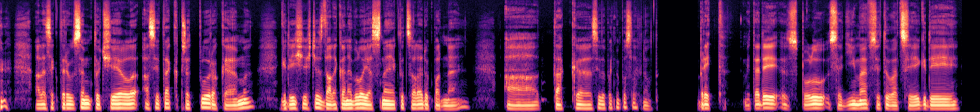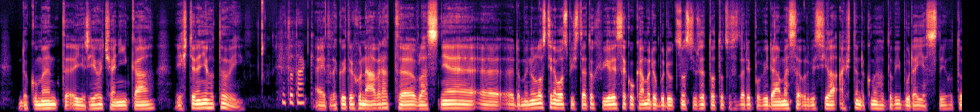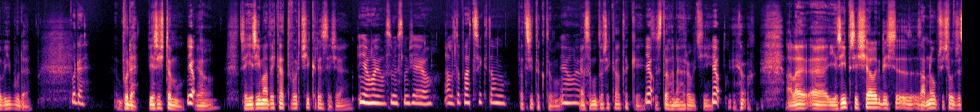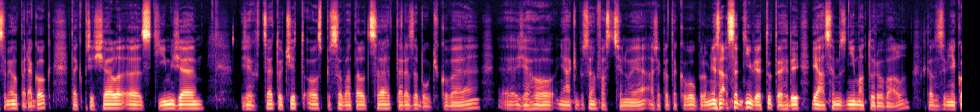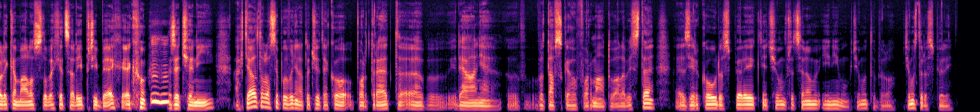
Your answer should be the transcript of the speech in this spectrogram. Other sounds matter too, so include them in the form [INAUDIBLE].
[LAUGHS] ale se kterou jsem točil asi tak před půl rokem, když ještě zdaleka nebylo jasné, jak to celé dopadne. A tak eh, si to pojďme poslechnout. Brit, my tady spolu sedíme v situaci, kdy dokument Jiřího Čaníka ještě není hotový. Je to tak. A je to takový trochu návrat eh, vlastně eh, do minulosti, nebo spíš v této chvíli se koukáme do budoucnosti, protože toto, co se tady povídáme, se odvysílá, až ten dokument hotový bude, jestli hotový bude. Bude. Bude, věříš tomu? Jo. jo. Že Jiří má teďka tvůrčí krizi, že? Jo, jo, si myslím, že jo. Ale to patří k tomu. Patří to k tomu. Jo, jo. Já jsem mu to říkal taky, jo. se z toho nehroutí. Jo. [LAUGHS] jo. Ale uh, Jiří přišel, když za mnou přišel, že jsem jeho pedagog, tak přišel uh, s tím, že že chce točit o spisovatelce Tereze Boučkové, eh, že ho nějakým způsobem fascinuje a řekl takovou pro mě zásadní větu tehdy, já jsem z ní maturoval. Říkal jsem si v několika málo slovech je celý příběh [LAUGHS] jako mm-hmm. řečený a chtěl to vlastně původně natočit jako portrét eh, ideálně vltavského formátu, ale vy jste s Jirkou dospěli k něčemu přece jenom jinému. K čemu to bylo? K čemu jste dospěli?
